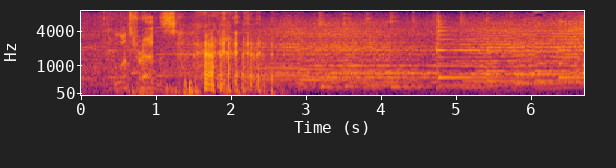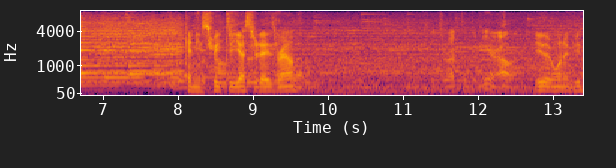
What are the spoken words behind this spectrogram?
Who wants drugs? Can you speak to yesterday's round? Directed to me or Alan? Either one of you.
